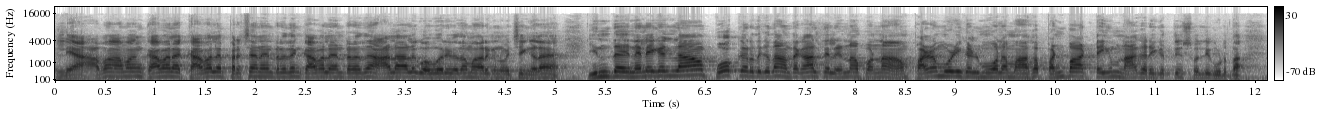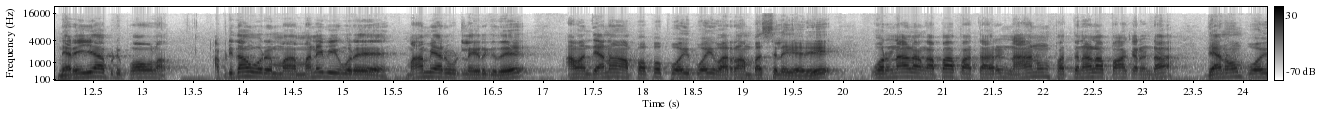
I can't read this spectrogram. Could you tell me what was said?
இல்லையா? அவன் அவன் கவலை கவலை பிரச்சனைன்றதும் கவலைன்றதும் ஆளாளுக்கு ஒவ்வொரு விதமாக இருக்குன்னு வச்சுங்களேன். இந்த நிலைகள்லாம் போக்குறதுக்கு தான் அந்த காலத்தில் என்ன பண்ணால் பழமொழிகள் மூலமாக பண்பாட்டையும் நாகரிகத்தையும் சொல்லி கொடுத்தான். நிறைய அப்படி போகலாம். அப்படி தான் ஒரு ம மனைவி ஒரு மாமியார் வீட்டில் இருக்குது. அவன் தினம் அப்பப்போ போய் போய் வர்றான் பஸ்ஸில் ஏறி. ஒரு நாள் அவங்க அப்பா பார்த்தாரு நானும் பத்து நாளாக பார்க்குறேன்டா. தினமும் போய்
